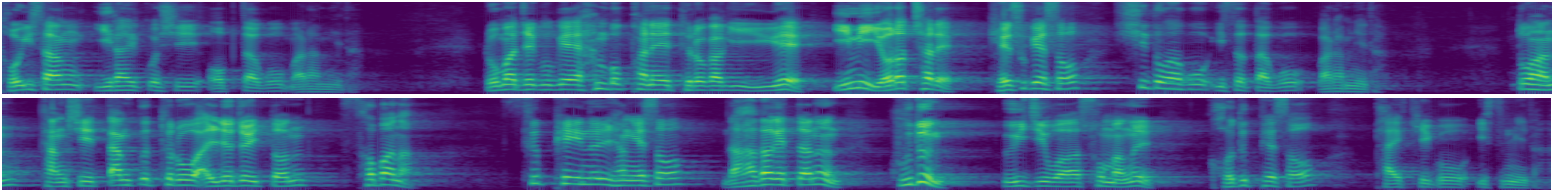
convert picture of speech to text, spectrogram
더 이상 일할 곳이 없다고 말합니다. 로마 제국의 한복판에 들어가기 위해 이미 여러 차례 계속해서 시도하고 있었다고 말합니다. 또한 당시 땅 끝으로 알려져 있던 서바나, 스페인을 향해서 나아가겠다는 굳은 의지와 소망을 거듭해서 밝히고 있습니다.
